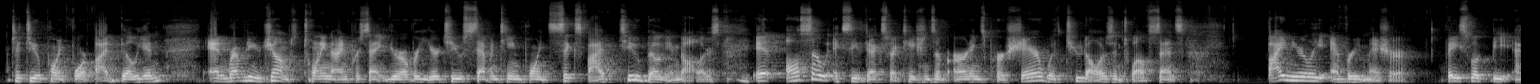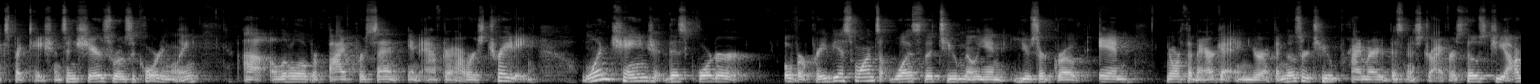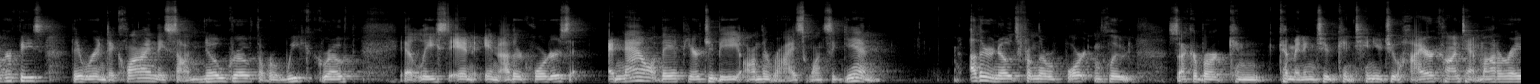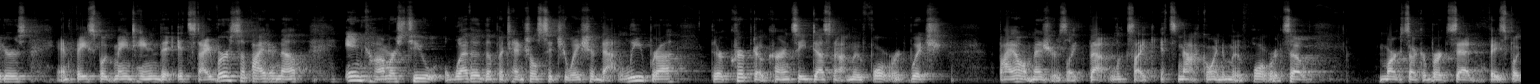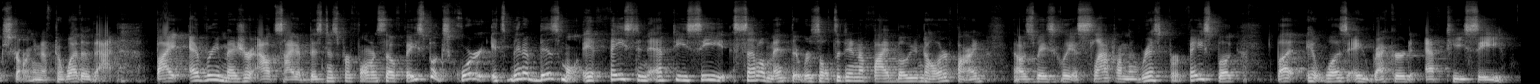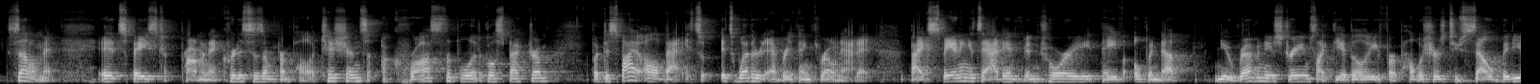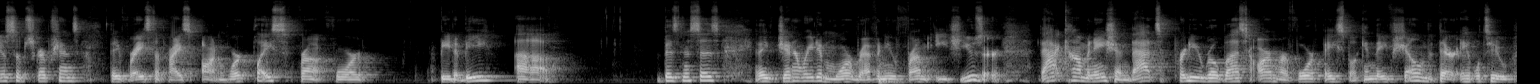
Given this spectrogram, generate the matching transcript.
to 2.45 billion and revenue jumped 29% year over year to 17.652 billion dollars. It also exceeded expectations of earnings per share with $2.12 by nearly every measure. Facebook beat expectations and shares rose accordingly, uh, a little over 5% in after hours trading. One change this quarter over previous ones was the 2 million user growth in North America and Europe. And those are two primary business drivers. Those geographies, they were in decline. They saw no growth or weak growth, at least in, in other quarters. And now they appear to be on the rise once again. Other notes from the report include Zuckerberg committing to continue to hire content moderators and Facebook maintaining that it's diversified enough in commerce to weather the potential situation that Libra, their cryptocurrency, does not move forward, which by all measures, like that looks like it's not going to move forward. So Mark Zuckerberg said Facebook's strong enough to weather that. By every measure outside of business performance, though, Facebook's quarter, it's been abysmal. It faced an FTC settlement that resulted in a $5 billion fine. That was basically a slap on the wrist for Facebook, but it was a record FTC settlement. It's faced prominent criticism from politicians across the political spectrum, but despite all that, it's, it's weathered everything thrown at it. By expanding its ad inventory, they've opened up new revenue streams like the ability for publishers to sell video subscriptions. They've raised the price on Workplace for, for B2B uh, businesses, and they've generated more revenue from each user. That combination, that's pretty robust armor for Facebook, and they've shown that they're able to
